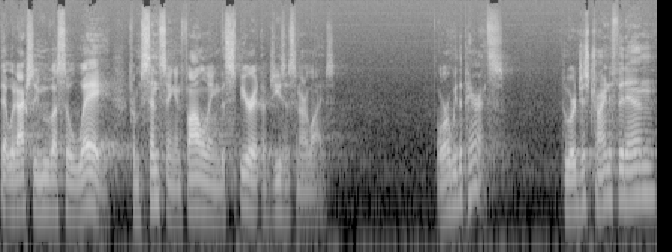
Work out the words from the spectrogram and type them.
that would actually move us away from sensing and following the Spirit of Jesus in our lives? Or are we the parents who are just trying to fit in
